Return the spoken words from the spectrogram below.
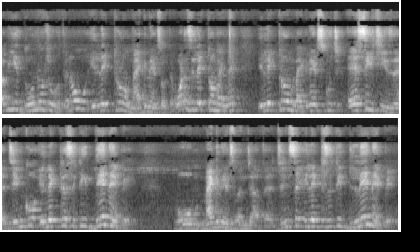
अब ये दोनों जो होते हैं ना, वो इलेक्ट्रोमैग्नेट्स होते हैं। व्हाट इज़ इलेक्ट्रोमैग्नेट इलेक्ट्रोमैग्नेट्स कुछ ऐसी चीज़ है, जिनको इलेक्ट्रिसिटी देने पे वो मैग्नेट्स बन जाते हैं। जिनसे इलेक्ट्रिसिटी लेने पे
